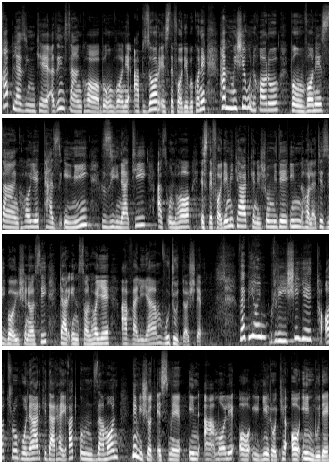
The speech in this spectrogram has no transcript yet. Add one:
قبل از اینکه از این سنگ ها به عنوان ابزار استفاده بکنه همیشه اونها رو به عنوان سنگ های تزئینی زینتی از اونها استفاده می کرد که نشون میده این حالت زیبایی شناسی در انسانهای اولیه وجود داشته. و بیایم ریشه تئاتر و هنر که در حقیقت اون زمان نمی‌شد اسم این اعمال آینی رو که آین بوده.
